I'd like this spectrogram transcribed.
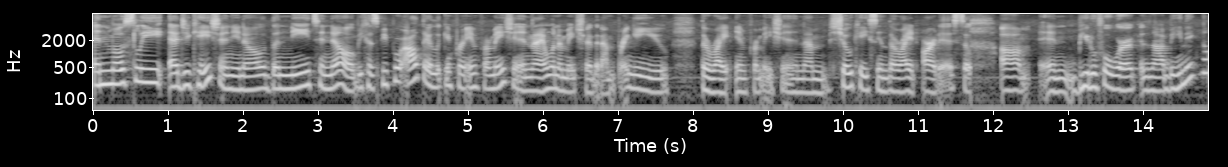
and mostly education you know the need to know because people are out there looking for information and i want to make sure that i'm bringing you the right information and i'm showcasing the right artists so um, and beautiful work is not being ignored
